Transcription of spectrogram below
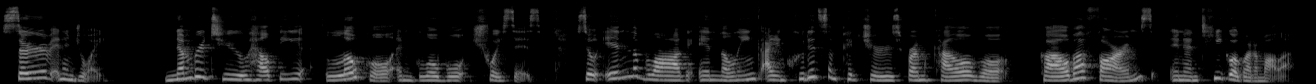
Serve and enjoy. Number two, healthy local and global choices. So, in the blog, in the link, I included some pictures from Caoba, Caoba Farms in Antigua, Guatemala.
